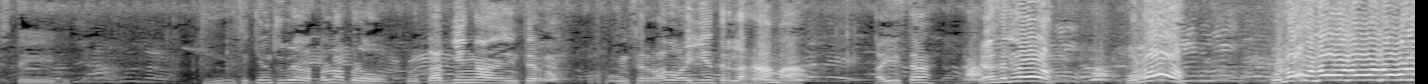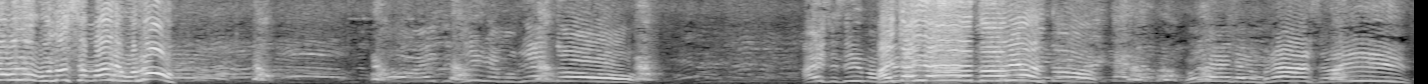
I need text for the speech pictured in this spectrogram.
Este, se quieren subir a la palma, pero, pero está bien ah, encerrado ahí entre las ramas. Ahí está. ¡Ya salió! ¡Voló! ¡Voló, voló, voló, voló, voló, voló! ¡Voló madre, voló! ¡Oh, ahí se sigue moviendo! ¡Ahí se sigue moviendo! ¡Ahí está, ahí está, todavía! ¡No dejen de alumbrar! ¡Se va a ir!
